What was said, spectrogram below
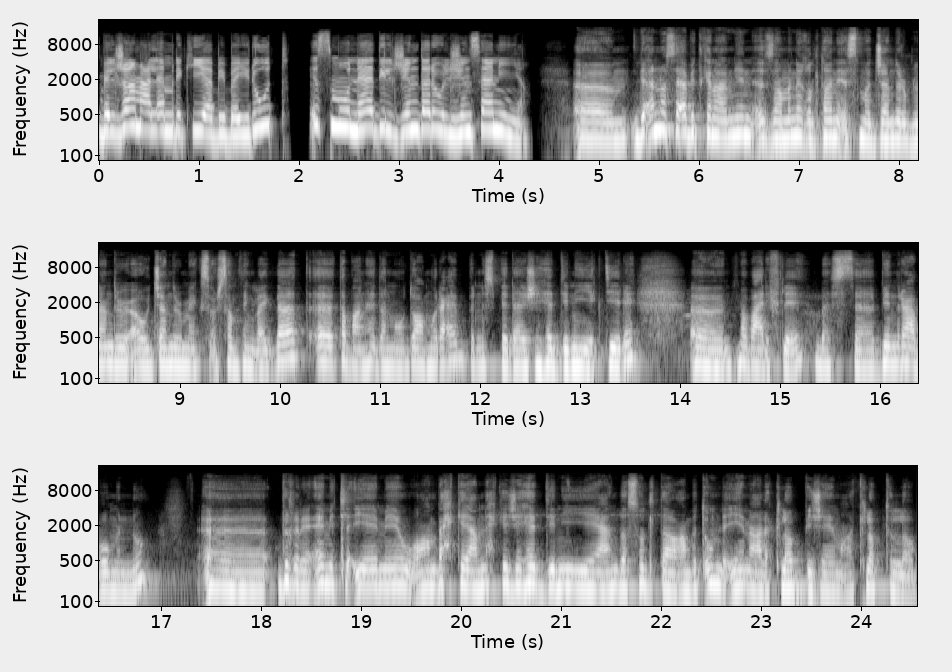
بالجامعة الأمريكية ببيروت اسمه نادي الجندر والجنسانية. لأنه ثابت كانوا عاملين اذا ماني غلطانة اسمها gender blender أو gender mix or something like that طبعا هذا الموضوع مرعب بالنسبة لجهات دينية كثيره ما بعرف ليه بس أه، بينرعبوا منه. أه، دغري قامت القيامة وعم بحكي عم نحكي جهات دينية عندها سلطة عم بتقوم القيامة على club بجامعة club طلاب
